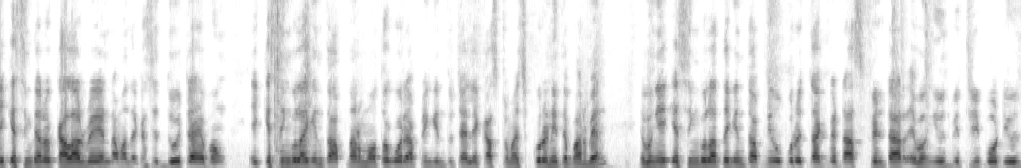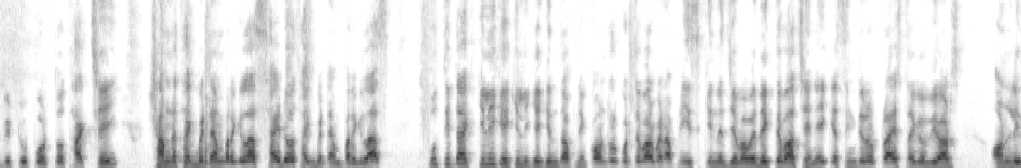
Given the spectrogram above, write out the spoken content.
এই কেসিংটারও কালার ভেরিয়েন্ট আমাদের কাছে দুইটা এবং এই কেসিংগুলো কিন্তু আপনার মতো করে আপনি কিন্তু চাইলে কাস্টমাইজ করে নিতে পারবেন। এবং এই কেসিংগুলোতে কিন্তু আপনি উপরে থাকবে ডাস্ট ফিল্টার এবং USB three port USB two port তো থাকছেই। সামনে থাকবে টেম্পার গ্লাস সাইডেও থাকবে টেম্পার গ্লাস প্রতিটা ক্লিকে ক্লিকে কিন্তু আপনি কন্ট্রোল করতে পারবেন। আপনি স্ক্রিনে যেভাবে দেখতে পাচ্ছেন, এই কেসিংটিরও প্রাইস থাকবে ভিউয়ার্স অনলি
